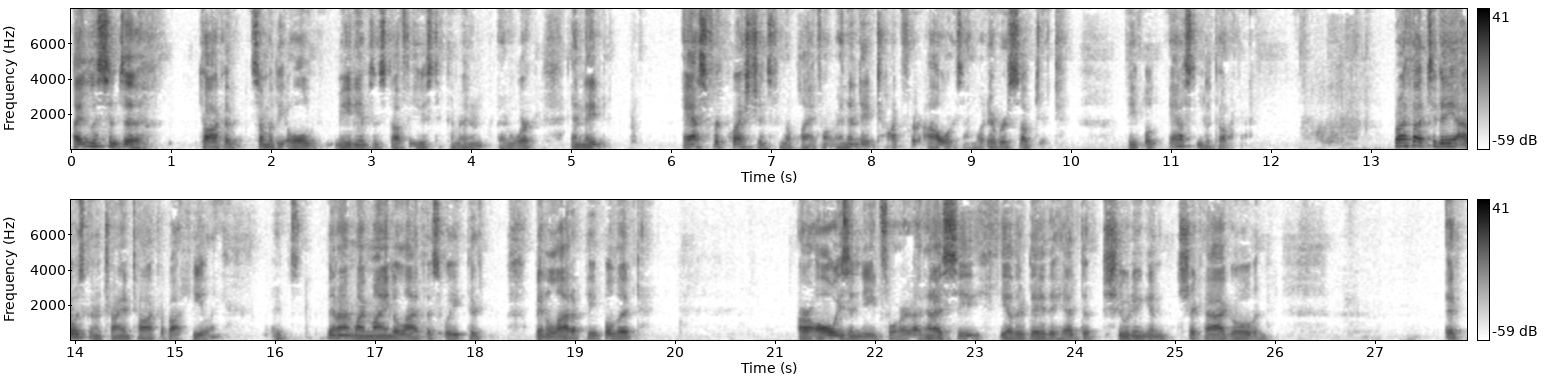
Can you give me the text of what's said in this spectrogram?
I listened to talk of some of the old mediums and stuff that used to come in and, and work, and they'd ask for questions from the platform, and then they'd talk for hours on whatever subject people asked them to talk on. But I thought today I was going to try and talk about healing. It's been on my mind a lot this week. There's been a lot of people that are always in need for it. And then I see the other day they had the shooting in Chicago, and it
